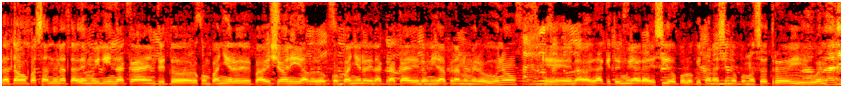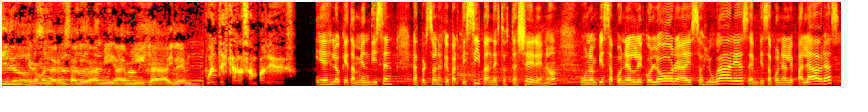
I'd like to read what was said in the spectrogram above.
La estamos pasando una tarde muy linda acá entre todos los compañeros de pabellón y los compañeros de la, acá de la unidad penal número uno. la verdad que estoy muy agradecido por lo que están haciendo por nosotros y bueno, quiero mandar un saludo a mi, a mi hija Ailem. Puentes que arrasan paredes. Y es lo que también dicen las personas que participan de estos talleres, ¿no? Uno empieza a ponerle color a esos lugares, empieza a ponerle palabras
